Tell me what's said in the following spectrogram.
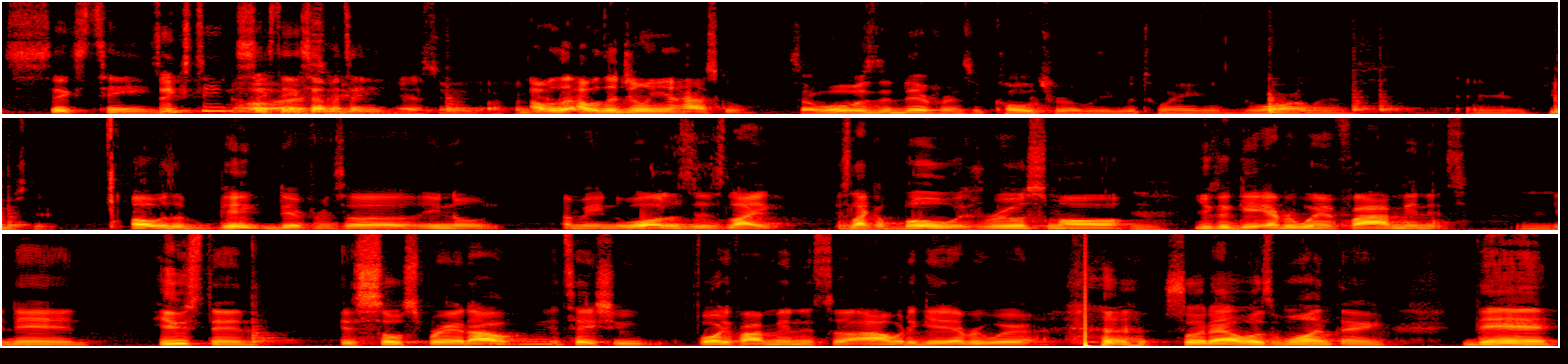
16, 16? 16, 17. Yeah, so I was I was a junior in high school. So what was the difference culturally between New Orleans and Houston? Oh, it was a big difference. Uh, you know, I mean, New Orleans is like it's like a bowl. It's real small. You could get everywhere in five minutes, and then Houston is so spread out. It takes you 45 minutes to an hour to get everywhere. so that was one thing. Then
